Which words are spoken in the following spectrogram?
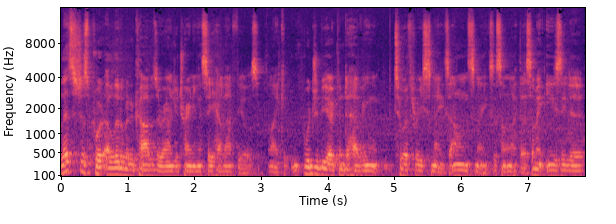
let's just put a little bit of carbs around your training and see how that feels. Like, would you be open to having two or three snakes, Allen snakes, or something like that? Something easy to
